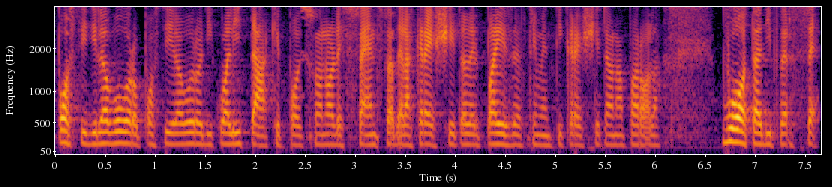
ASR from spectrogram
posti di lavoro, posti di lavoro di qualità, che poi sono l'essenza della crescita del paese, altrimenti crescita è una parola vuota di per sé.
